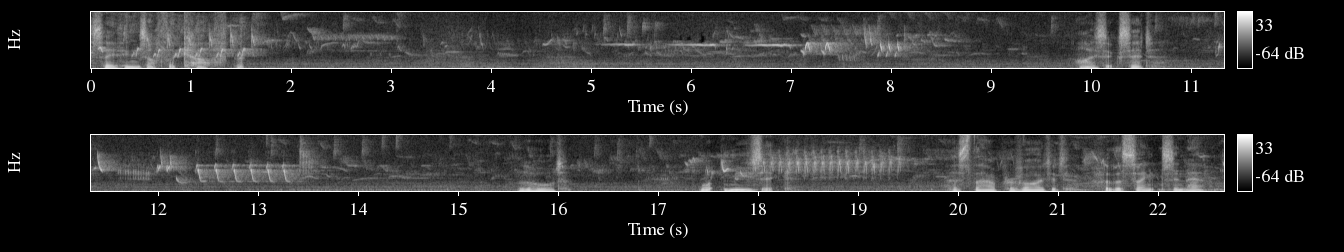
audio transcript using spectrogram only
say things off the cuff, but Izaak said. Lord, what music hast thou provided for the saints in heaven?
